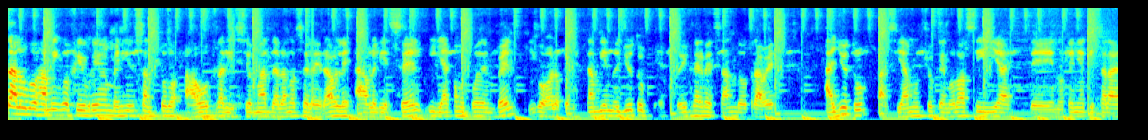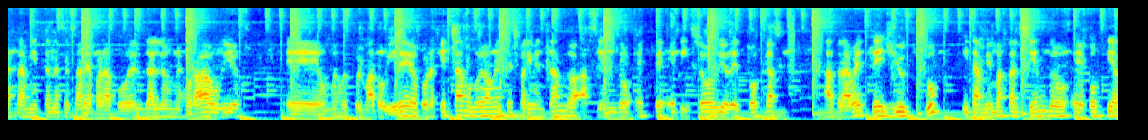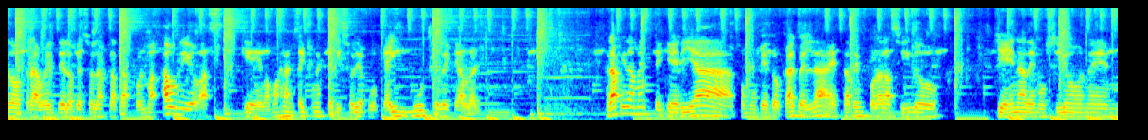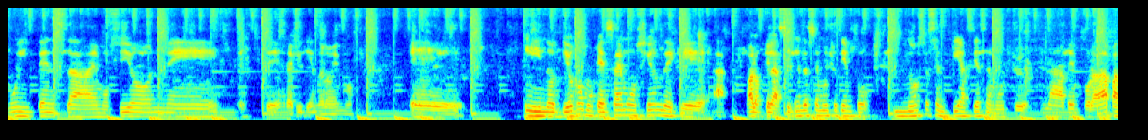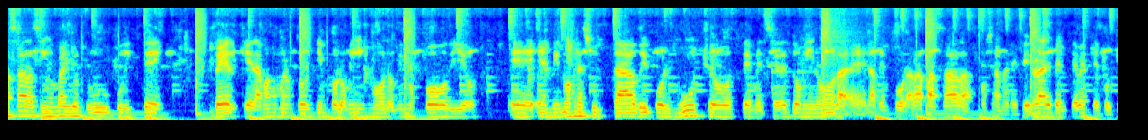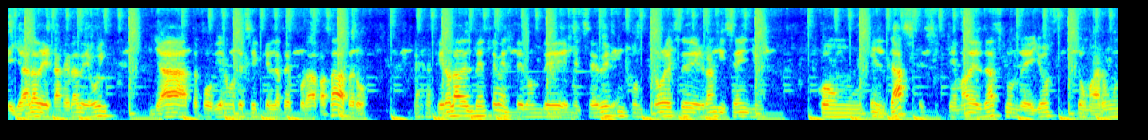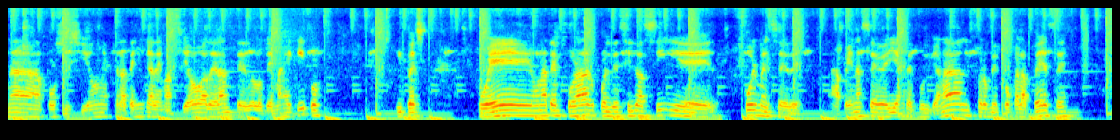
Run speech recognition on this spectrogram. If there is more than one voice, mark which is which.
Speaker 1: Saludos amigos Fibri, bienvenidos a todos a otra edición más de Hablando Acelerable, habla Excel y ya como pueden ver, digo a los que me están viendo en YouTube, estoy regresando otra vez a YouTube, hacía mucho que no lo hacía, este, no tenía quizá las herramientas necesarias para poder darle un mejor audio, eh, un mejor formato video, pero aquí estamos nuevamente experimentando haciendo este episodio del podcast a través de YouTube y también va a estar siendo eh, posteado a través de lo que son las plataformas audio. Así que vamos a arrancar con este episodio porque hay mucho de qué hablar. Rápidamente quería como que tocar, ¿verdad? Esta temporada ha sido llena de emociones, muy intensa, emociones, este, repitiendo lo mismo. Eh, y nos dio como que esa emoción de que a, los que la siguen desde mucho tiempo no se sentía así hace mucho. La temporada pasada, sin embargo, tú pudiste ver que era más o menos todo el tiempo lo mismo, los mismos podios, eh, el mismo resultado y por mucho este, Mercedes dominó la, eh, temporada pasada, o sea, me refiero a la de 2020, porque ya la de carrera de hoy ya podríamos decir que es la temporada pasada, pero me refiero a la del 2020, donde Mercedes encontró ese gran diseño con el DAS, el sistema del DAS, donde ellos tomaron una posición estratégica demasiado adelante de los demás equipos. Y pues fue una temporada, por decirlo así, eh, full Mercedes. Apenas se veía Red Bull ganar, fueron muy pocas las veces.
